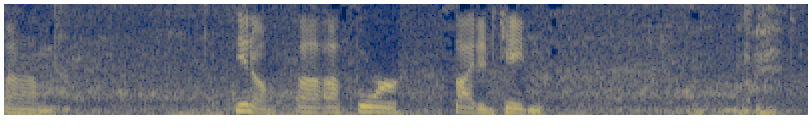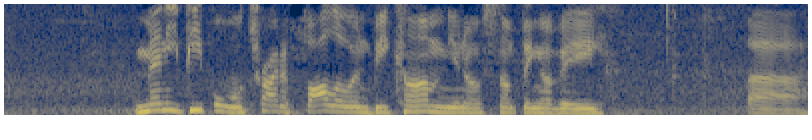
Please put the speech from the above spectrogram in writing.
um, you know uh, a four-sided cadence. Many people will try to follow and become you know something of a uh,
